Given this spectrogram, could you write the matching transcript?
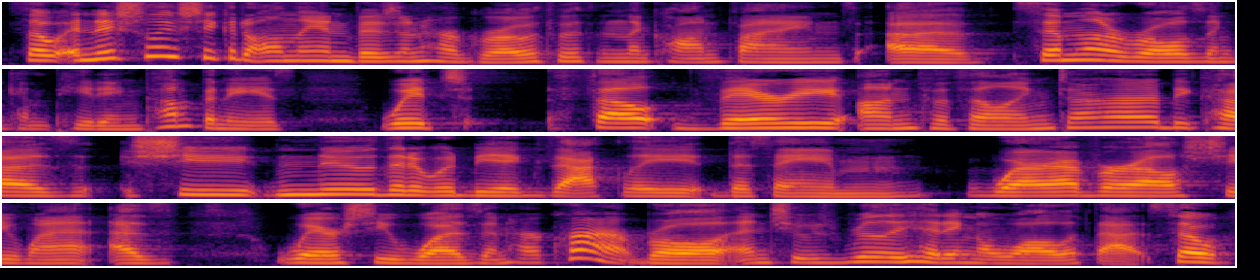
So initially, she could only envision her growth within the confines of similar roles in competing companies, which felt very unfulfilling to her because she knew that it would be exactly the same wherever else she went as where she was in her current role. And she was really hitting a wall with that. So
